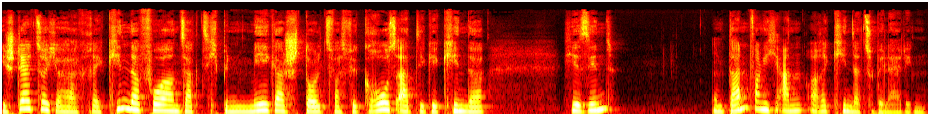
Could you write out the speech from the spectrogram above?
Ihr stellt euch eure Kinder vor und sagt, ich bin mega stolz, was für großartige Kinder hier sind. Und dann fange ich an, eure Kinder zu beleidigen.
